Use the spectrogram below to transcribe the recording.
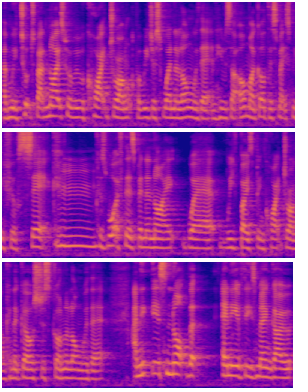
And we talked about nights where we were quite drunk, but we just went along with it. And he was like, oh my God, this makes me feel sick. Hmm. Because what if there's been a night where we've both been quite drunk and a girl's just gone along with it? And it's not that any of these men go,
